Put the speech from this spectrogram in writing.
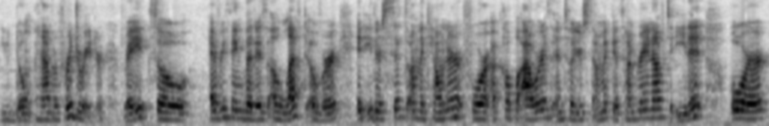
you don't have a refrigerator, right? So everything that is a leftover, it either sits on the counter for a couple hours until your stomach gets hungry enough to eat it or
